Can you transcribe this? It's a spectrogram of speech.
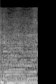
change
